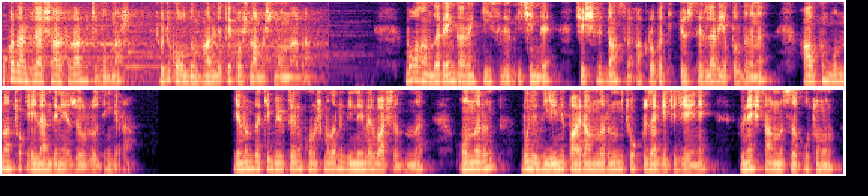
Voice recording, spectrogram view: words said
O kadar güzel şarkılardı ki bunlar, çocuk olduğum halde pek hoşlanmıştım onlardan. Bu alanda rengarenk giysilerin içinde çeşitli dans ve akrobatik gösteriler yapıldığını, halkın bundan çok eğlendiğini yazıyor Ludinger'a. Yanındaki büyüklerin konuşmalarını dinlemeye başladığını, onların bu yıl yeni bayramlarının çok güzel geçeceğini, güneş tanrısı Utu'nun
